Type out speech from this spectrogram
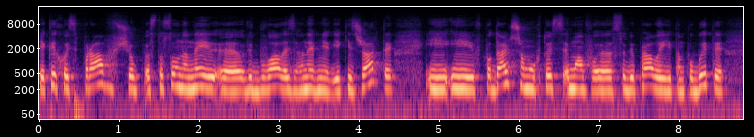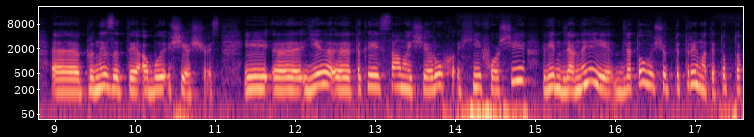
якихось прав, щоб стосовно неї відбувались ганебні якісь жарти, і, і в подальшому хтось мав собі право її там побити, принизити або ще щось. І є е, такий самий ще рух «He for she», він для неї, для того, щоб підтримати. Тобто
